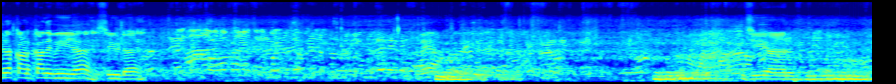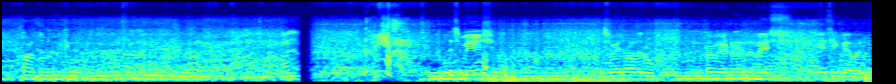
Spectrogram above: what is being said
ਇਹ ਤਾਂ ਕਣਕਾਂ ਦੇ ਬੀਜ ਹੈ, ਸੀਡ ਹੈ। ਜੀ ਆਇਆਂ ਨੂੰ। ਖੜ ਤੋਂ ਦਸ਼ਮੇਸ਼। ਦਸ਼ਮੇਸ਼ ਵਾਲਾ ਦਾ ਰੂਪ। ਰੋਟਾਵੇਟਰ ਹੈ ਦਸ਼ਮੇਸ਼, ਏਸੀ ਕੈਬਨ।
